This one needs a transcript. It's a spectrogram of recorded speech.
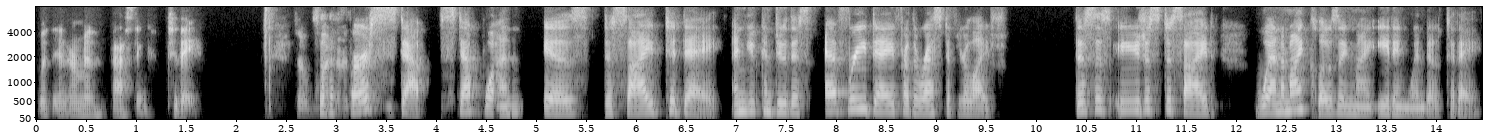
with intermittent fasting today? So, So the those first step, step one is decide today, and you can do this every day for the rest of your life. This is you just decide when am I closing my eating window today?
